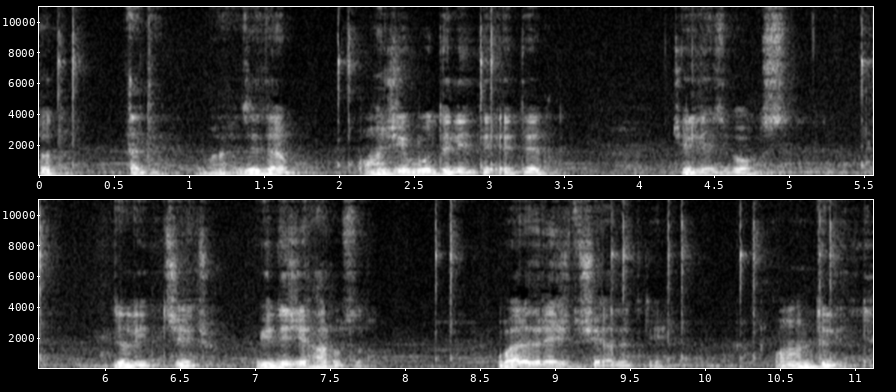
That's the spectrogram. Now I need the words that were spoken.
dot edit زي أبو. انجيبو delete edit check list box. delete جيجو. ويجي هروسه وهذا فريج دوشي edit كي on delete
